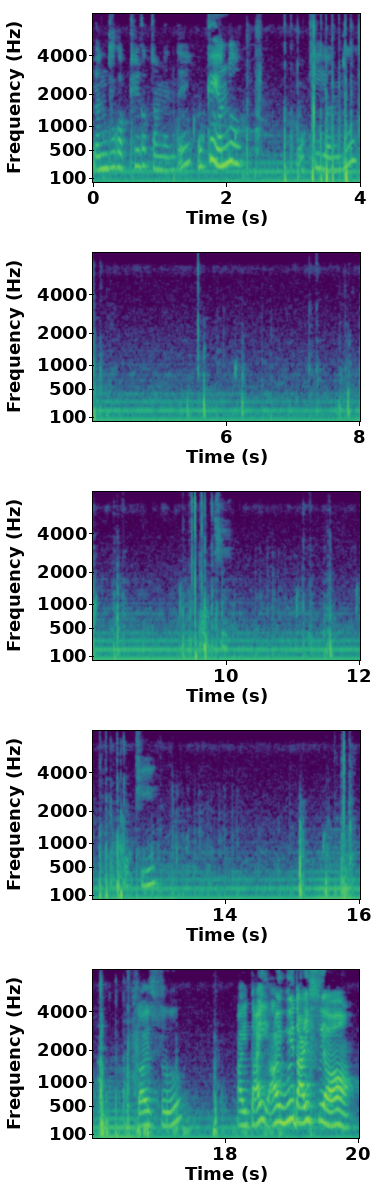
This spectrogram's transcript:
연두가 필각 잡는데? 오케이 연두. 오케이 연두. 오케이. 오케이. 나이스. 아이 나이 아이 왜 나이스야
